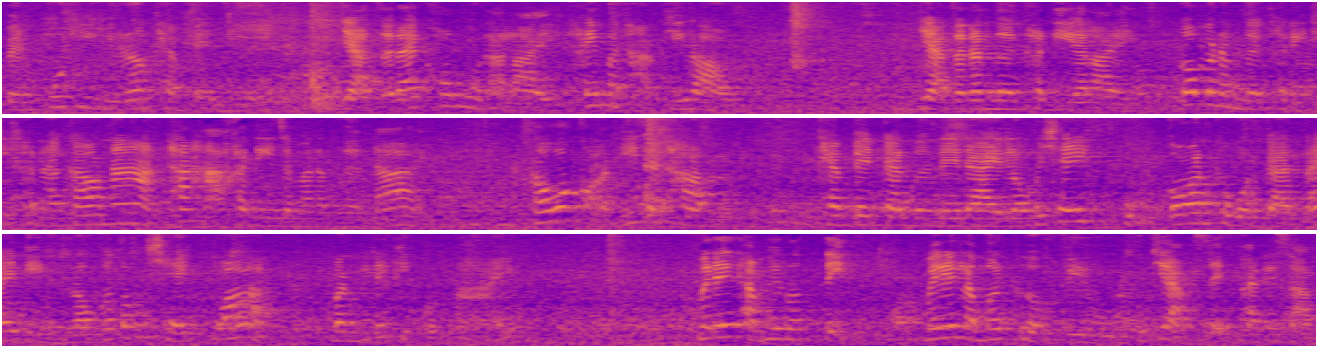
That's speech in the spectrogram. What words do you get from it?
เป็นผู้ที่ริเริ่มแคมเปญนี้ อยากจะได้ข้อมูลอะไรให้มาถามที่เรา อยากจะดำเนินคดีอะไร ก็มาดำเนินคดีที่คณะก้าวหน้า ถ้าหาคดีจะมาดำเนินได้ เพราะว่าก่อนที่จะทำ แคมเปญการเมืองใดๆ เราไม่ใช่กลุ่มก้อนกระบวนการใต้ดิน เราก็ต้องเช็คว่ามันไม่ได้ผิดกฎหมาย ไม่ได้ทำให้รถติด ไม่ได้ละเมิดเคอร์ฟิวทุกอย่างเสร็จภายในสาม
